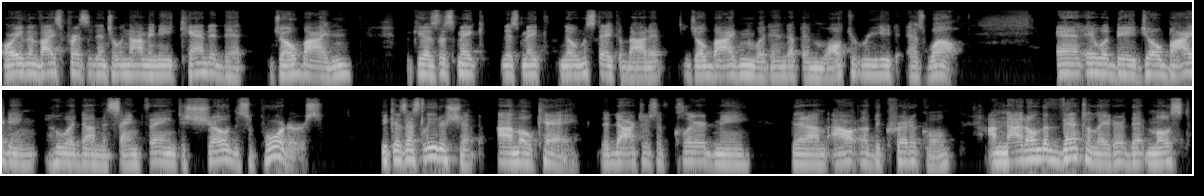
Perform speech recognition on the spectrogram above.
or even Vice Presidential nominee candidate Joe Biden, because let's make let's make no mistake about it, Joe Biden would end up in Walter Reed as well. And it would be Joe Biden who had done the same thing to show the supporters, because that's leadership. I'm okay. The doctors have cleared me that I'm out of the critical. I'm not on the ventilator that most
